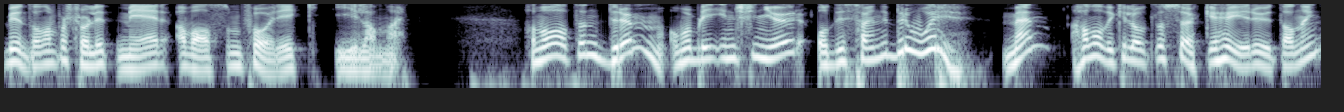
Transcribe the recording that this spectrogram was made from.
begynte han å forstå litt mer av hva som foregikk i landet. Han hadde hatt en drøm om å bli ingeniør og designe broer, men han hadde ikke lov til å søke høyere utdanning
